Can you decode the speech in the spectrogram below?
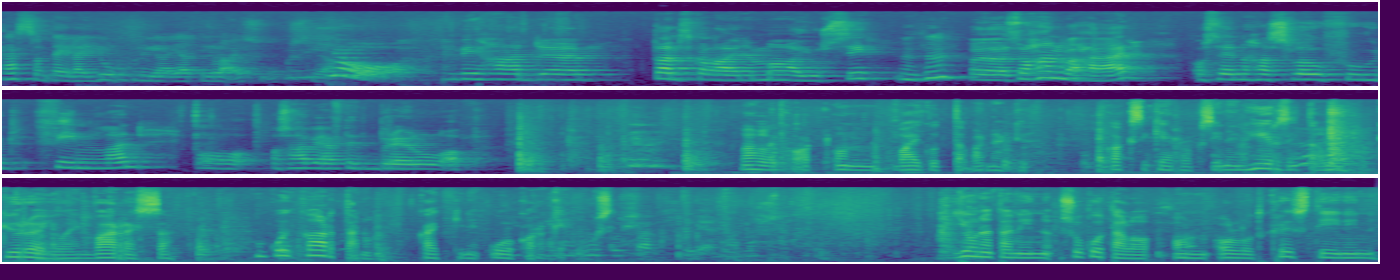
Tässä on teillä juhlia ja tilaisuuksia. Ja, vi hade danskalainen Maajussi, mm-hmm. så han var här. Och sen har Slow Food Finland och, och så har vi haft ett bröllop. Lallekord on vaikuttava näky. Kaksikerroksinen hirsitalo Kyröjoen varressa on kuin kartano kaikki ne ulkorakennukset. Junatanin sukutalo on ollut Kristiinin,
